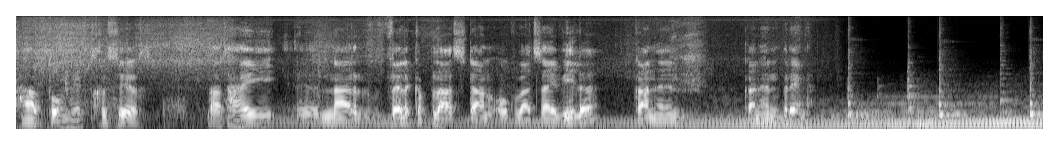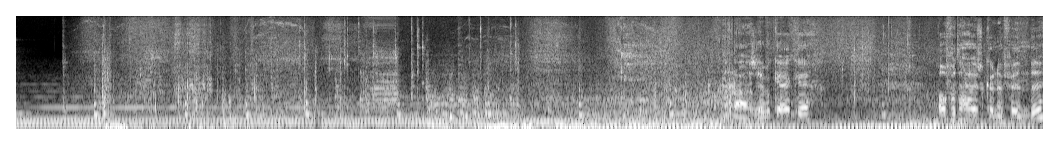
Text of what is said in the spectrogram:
Haptom heeft gezegd dat hij uh, naar welke plaats dan ook wat zij willen, kan hen, kan hen brengen. Even kijken of we het huis kunnen vinden.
